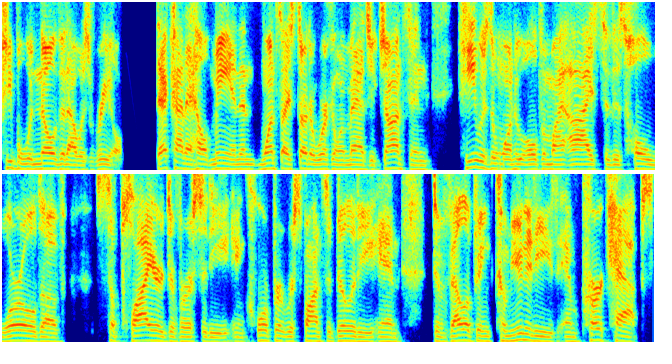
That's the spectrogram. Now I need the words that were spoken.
people would know that I was real. That kind of helped me. And then once I started working with Magic Johnson, he was the one who opened my eyes to this whole world of supplier diversity and corporate responsibility and developing communities and per caps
